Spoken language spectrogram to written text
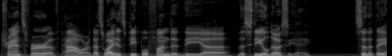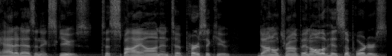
transfer of power. That's why his people funded the uh, the Steele dossier, so that they had it as an excuse to spy on and to persecute Donald Trump and all of his supporters.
